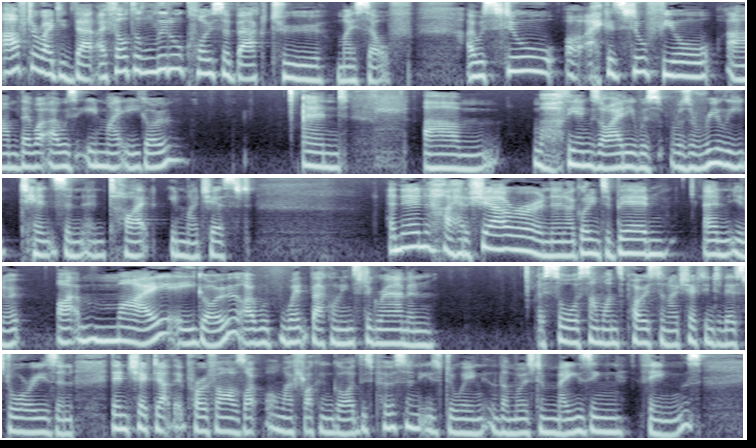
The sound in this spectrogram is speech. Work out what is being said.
after i did that i felt a little closer back to myself. I was still uh, i could still feel um, that i was in my ego. And um, oh, the anxiety was was really tense and, and tight in my chest and then I had a shower and then I got into bed and, you know, I, my ego, I went back on Instagram and I saw someone's post and I checked into their stories and then checked out their profile. I was like, oh my fucking God, this person is doing the most amazing things.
